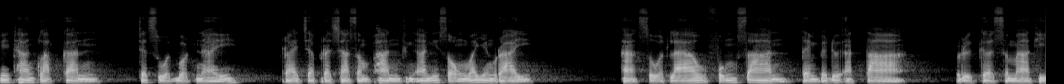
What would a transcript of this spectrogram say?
ในทางกลับกันจะสวดบทไหนใครจะประชาสัมพันธ์ถึงอานิสงส์ไว้อย่างไร หากสวดแล้วฟุ้งซ่านเต็มไปด้วยอัตตา หรือเกิดสมาธิ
